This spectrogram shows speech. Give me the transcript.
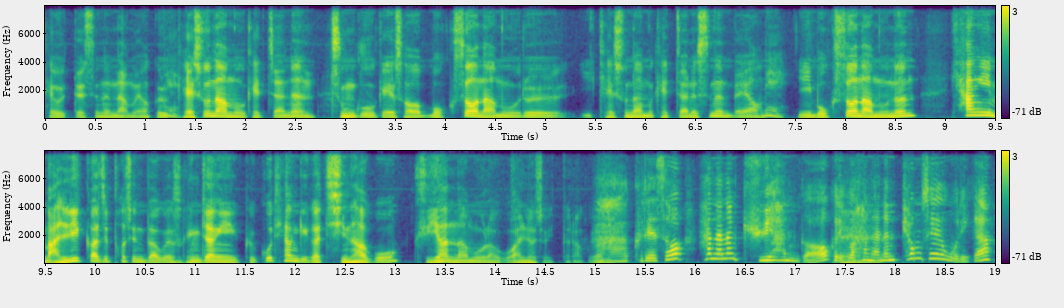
태울 때 쓰는 나무요. 그리고 네. 개수나무 개자는 중국에서 목서나무를 이 개수나무 개자를 쓰는데요. 네. 이 목서나무는 향이 만리까지 퍼진다고 해서 굉장히 그 꽃향기가 진하고 귀한 나무라고 알려져 있더라고요. 아, 그래서 하나는 귀한 거, 그리고 네. 하나는 평소에 우리가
